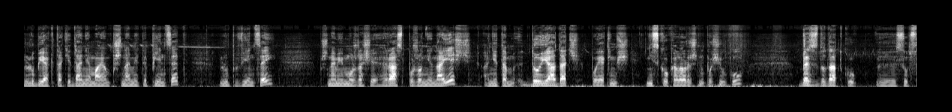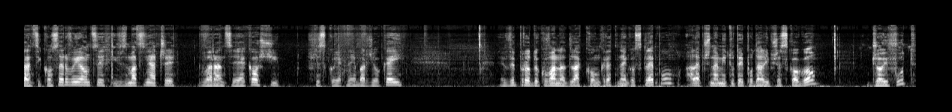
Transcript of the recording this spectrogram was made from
Lubię jak takie dania mają przynajmniej te 500 lub więcej. Przynajmniej można się raz porządnie najeść, a nie tam dojadać po jakimś niskokalorycznym posiłku. Bez dodatku y, substancji konserwujących i wzmacniaczy. Gwarancja jakości. Wszystko jak najbardziej ok. Wyprodukowane dla konkretnego sklepu, ale przynajmniej tutaj podali przez kogo. Joy Food,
